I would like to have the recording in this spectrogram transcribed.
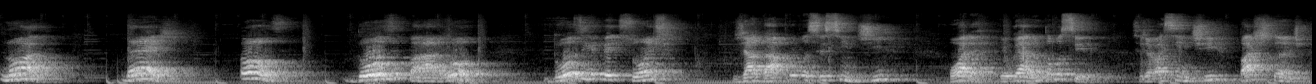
9, 10, 11, 12, parou. 12 repetições já dá para você sentir Olha, eu garanto a você, você já vai sentir bastante.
